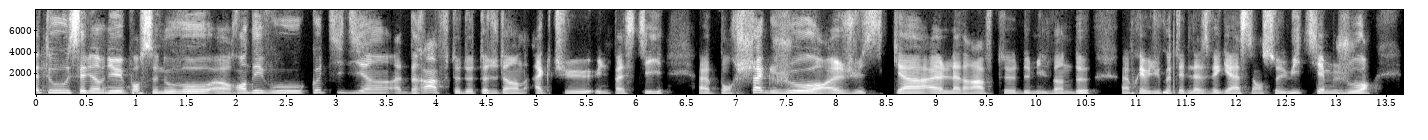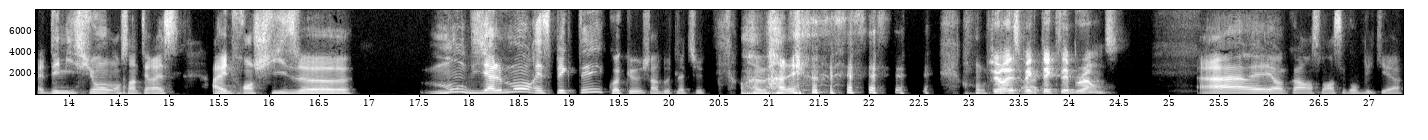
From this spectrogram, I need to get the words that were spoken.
à tous et bienvenue pour ce nouveau euh, rendez-vous quotidien draft de Touchdown Actu, une pastille euh, pour chaque jour jusqu'à la draft 2022 euh, prévue du côté de Las Vegas. En ce huitième jour d'émission, on s'intéresse à une franchise mondialement respectée, quoique j'ai un doute là-dessus. On va parler. Plus respecté que les Browns. Ah ouais, encore en ce moment c'est compliqué. hein.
